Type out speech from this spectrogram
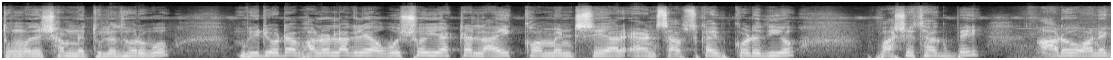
তোমাদের সামনে তুলে ধরব। ভিডিওটা ভালো লাগলে অবশ্যই একটা like, comment, share and subscribe করে দিও। পাশে থাকবে আরও অনেক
